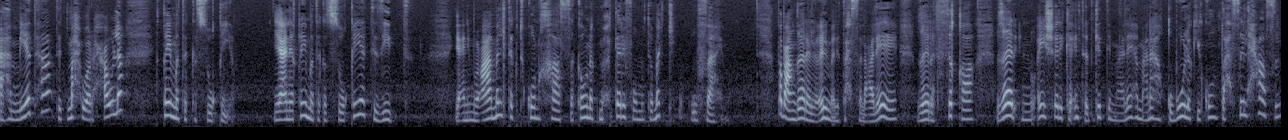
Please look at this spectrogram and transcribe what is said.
أهميتها تتمحور حول قيمتك السوقية. يعني قيمتك السوقية تزيد. يعني معاملتك تكون خاصة كونك محترف ومتمكن وفاهم. طبعا غير العلم اللي تحصل عليه غير الثقة غير إنه أي شركة أنت تقدم عليها معناها قبولك يكون تحصيل حاصل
